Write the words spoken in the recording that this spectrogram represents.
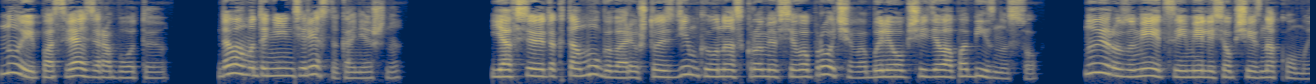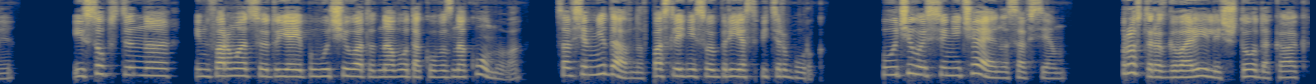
ну и по связи работаю. Да вам это не интересно, конечно. Я все это к тому говорю, что с Димкой у нас, кроме всего прочего, были общие дела по бизнесу. Ну и, разумеется, имелись общие знакомые. И, собственно, информацию эту я и получила от одного такого знакомого. Совсем недавно, в последний свой приезд в Петербург. Получилось все нечаянно совсем. Просто разговорились, что да как.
